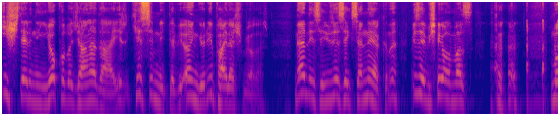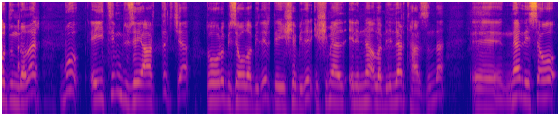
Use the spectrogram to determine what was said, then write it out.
işlerinin yok olacağına dair kesinlikle bir öngörüyü paylaşmıyorlar. Neredeyse yüzde seksenine yakını bize bir şey olmaz modundalar. Bu eğitim düzeyi arttıkça doğru bize olabilir, değişebilir, işimi el- elimden alabilirler tarzında e, neredeyse o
